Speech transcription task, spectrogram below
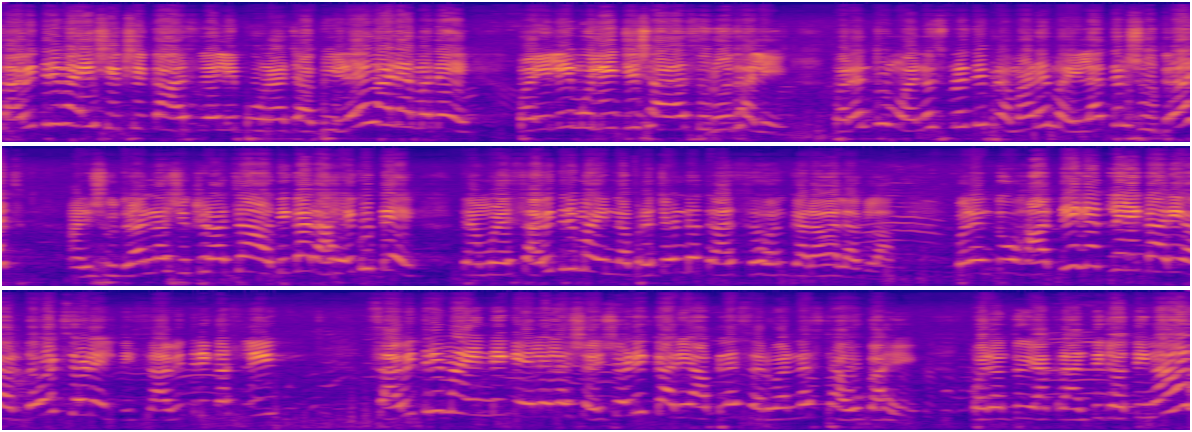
सावित्रीबाई शिक्षिका असलेली पुण्याच्या भिडेवाड्यामध्ये पहिली मुलींची शाळा सुरू झाली. परंतु मनुस्मृतीप्रमाणे महिला तर शूद्रच. आणि शूद्रांना शिक्षणाचा अधिकार आहे कुठे? त्यामुळे सावित्रीबाईंना प्रचंड त्रास सहन करावा लागला. परंतु हाती घेतलेले कार्य अर्धवट सोडेल ती सावित्री कसली? सावित्रीबाईंनी केलेलं शैक्षणिक कार्य आपल्या सर्वांनाच ठाऊक आहे. परंतु या क्रांतीज्योतीनं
